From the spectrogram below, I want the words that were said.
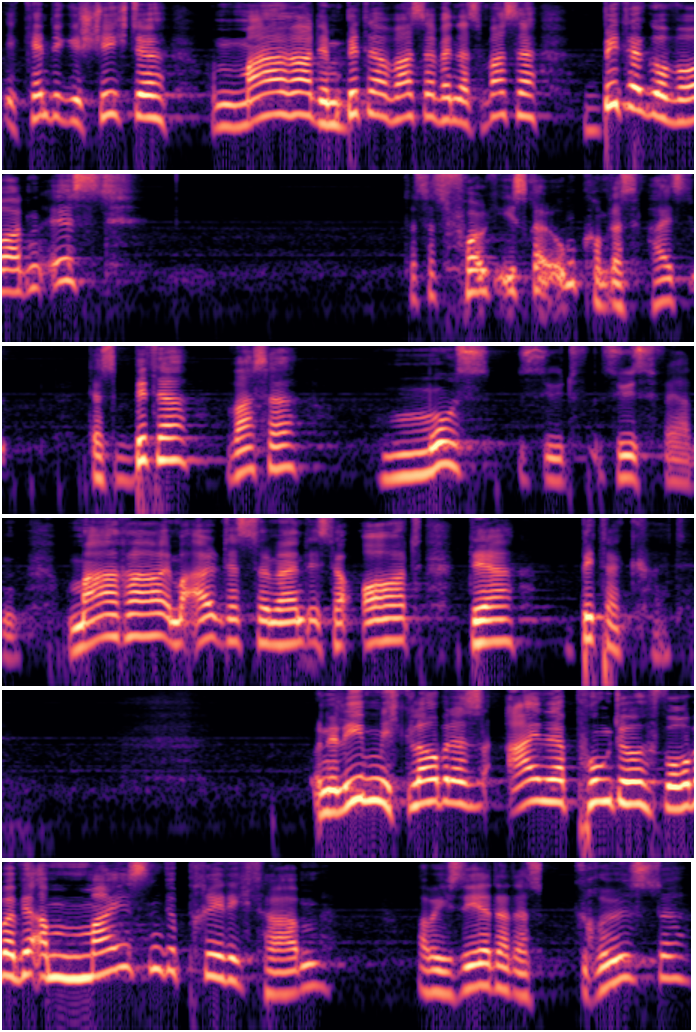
ihr kennt die Geschichte Mara, dem Bitterwasser, wenn das Wasser bitter geworden ist, dass das Volk Israel umkommt. Das heißt, das Bitterwasser muss süß werden. Mara im Alten Testament ist der Ort der Bitterkeit. Und ihr Lieben, ich glaube, das ist einer der Punkte, worüber wir am meisten gepredigt haben. Aber ich sehe da das größte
